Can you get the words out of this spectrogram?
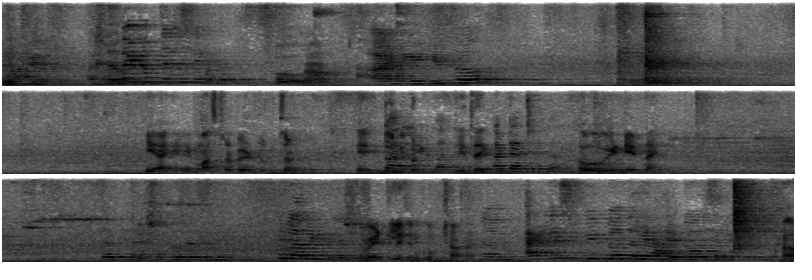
तर अशा- bedroom चे दुसरे button. हो. हा. आणि इथं हे आहे मास्टर बेडरूमचं हे दोन्ही पण इथं आहे. अटॅच आहे ना हो इंडियन नाही. हे. व्हेंटिलेशन खूप छान आहे ऍटलिस्ट विंडो तरी आहे डोर सगळे हा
